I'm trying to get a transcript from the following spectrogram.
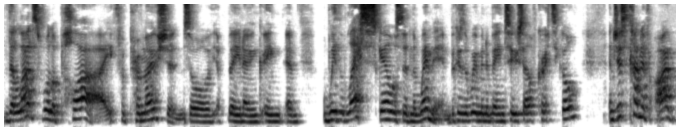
the lads will apply for promotions or, you know, in, in, um, with less skills than the women because the women are being too self critical. And just kind of, I'm,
